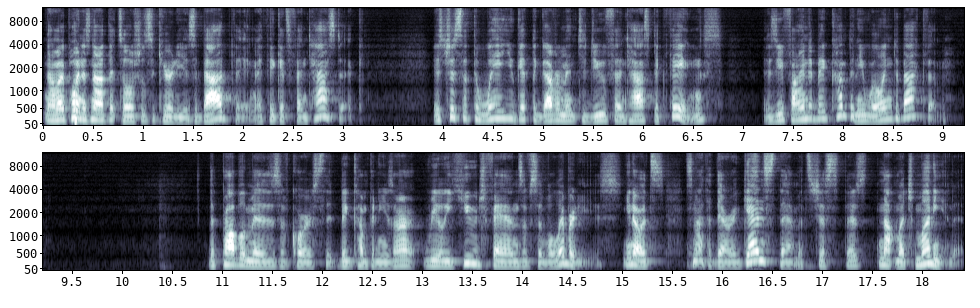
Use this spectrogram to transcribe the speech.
Now, my point is not that Social Security is a bad thing. I think it's fantastic. It's just that the way you get the government to do fantastic things is you find a big company willing to back them. The problem is, of course, that big companies aren't really huge fans of civil liberties. You know, it's, it's not that they're against them, it's just there's not much money in it.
